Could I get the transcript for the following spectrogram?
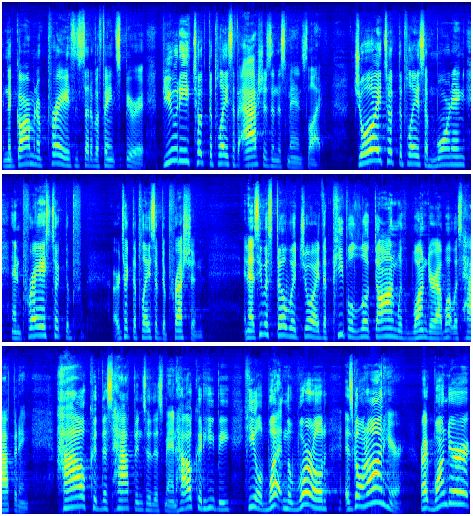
and the garment of praise instead of a faint spirit. Beauty took the place of ashes in this man's life. Joy took the place of mourning, and praise took the, or took the place of depression. And as he was filled with joy, the people looked on with wonder at what was happening. How could this happen to this man? How could he be healed? What in the world is going on here? Right? Wonder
